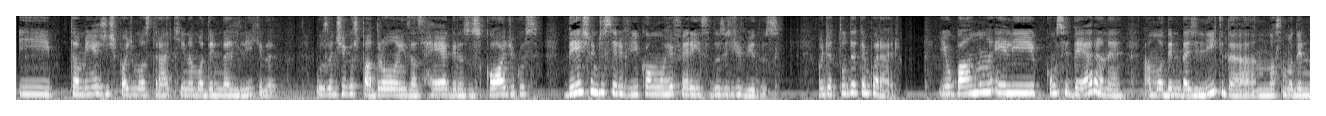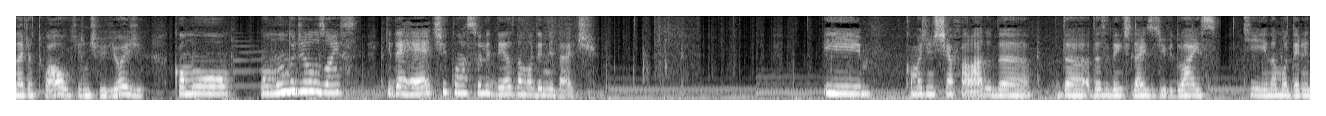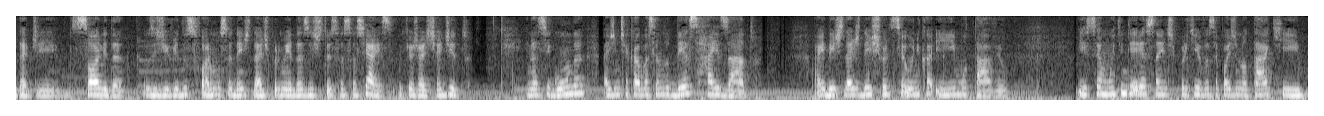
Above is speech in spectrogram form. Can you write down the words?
E também a gente pode mostrar que na modernidade líquida, os antigos padrões, as regras, os códigos deixam de servir como referência dos indivíduos, onde tudo é temporário. E o Bauman ele considera, né, a modernidade líquida, a nossa modernidade atual que a gente vive hoje, como um mundo de ilusões que derrete com a solidez da modernidade. E como a gente tinha falado da da, das identidades individuais, que na modernidade sólida, os indivíduos formam sua identidade por meio das instituições sociais, o que eu já tinha dito. E na segunda, a gente acaba sendo desraizado. A identidade deixou de ser única e imutável. Isso é muito interessante porque você pode notar que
